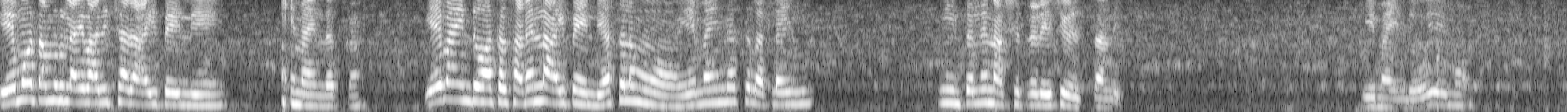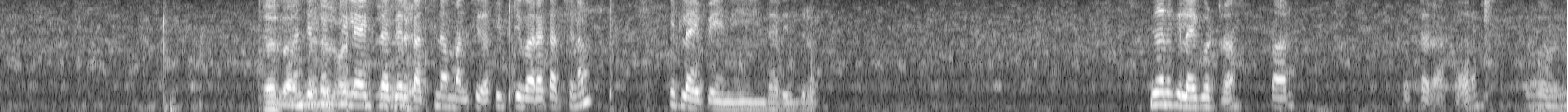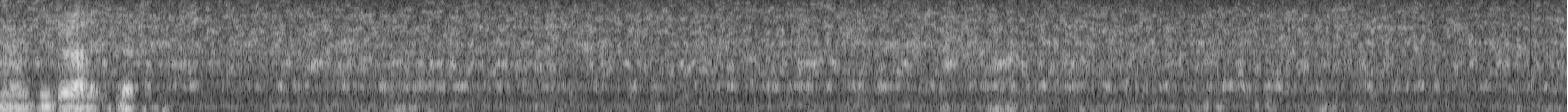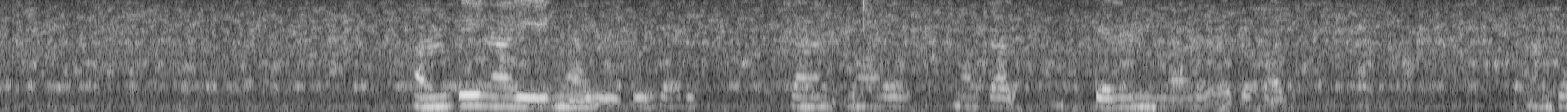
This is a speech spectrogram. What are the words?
ఏమో తమ్ముడు లైవ్ అది ఇచ్చి అది ఆగిపోయింది. ఏమైంది అక్క? ఏమైందో అసలు సడన్గా ఆగిపోయింది. అసలు ఏమైంది అసలు అట్లా అయింది? ఈ ఇంతలోనే నక్షత్రాలు వేసి ఎడుతుంది ఏమైందో ఏమో. మంచిగా ఫిఫ్టీ ల్యాక్స్ దగ్గరకు వచ్చినాం మంచిగా ఫిఫ్టీ వరకు వచ్చినాం. ఇట్లా అయిపోయింది దరిద్రం. దానికి లైక్ కొట్టరా సార్. కొట్టరా సార్ చూడాలి అంతే నా ఏమో యూట్యూబ్ వాడు అయితే కాదు అంతే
